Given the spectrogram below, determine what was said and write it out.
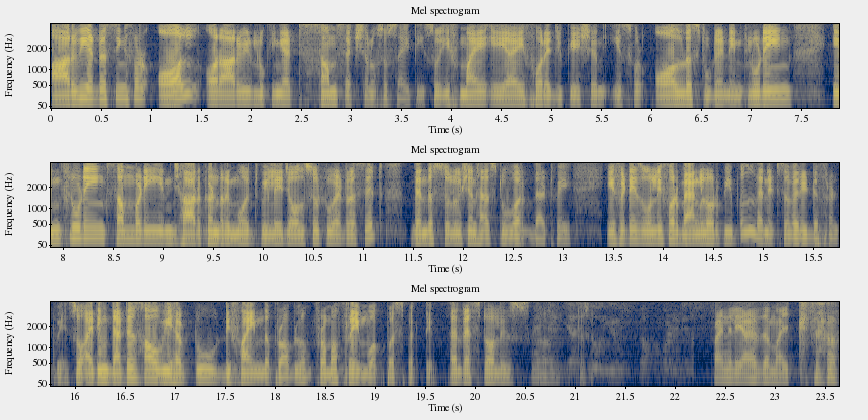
are we addressing for all or are we looking at some section of society? So if my ai for education is for all the student including including somebody in jharkhand remote village also to address it then the solution has to work that way. If it is only for bangalore people then it's a very different way. So i think that is how we have to define the problem from a framework perspective. And rest all is uh, finally i have the mic so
